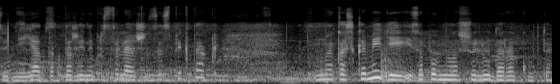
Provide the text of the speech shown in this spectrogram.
сьогодні. Я так навіть не представляю, що це спектакль. Ну, якась комедія і запам'ятала, що Люда Ракута.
